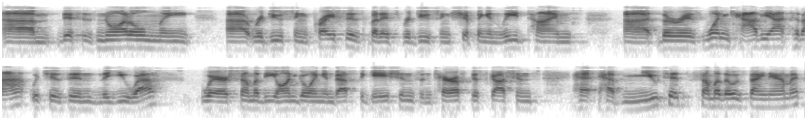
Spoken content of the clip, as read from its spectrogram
Um, this is not only uh, reducing prices, but it's reducing shipping and lead times. There is one caveat to that, which is in the U.S., where some of the ongoing investigations and tariff discussions have muted some of those dynamics.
